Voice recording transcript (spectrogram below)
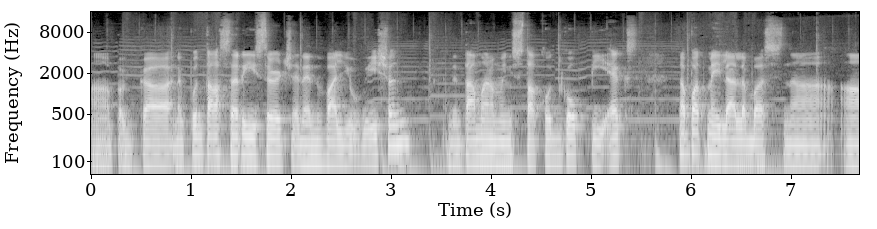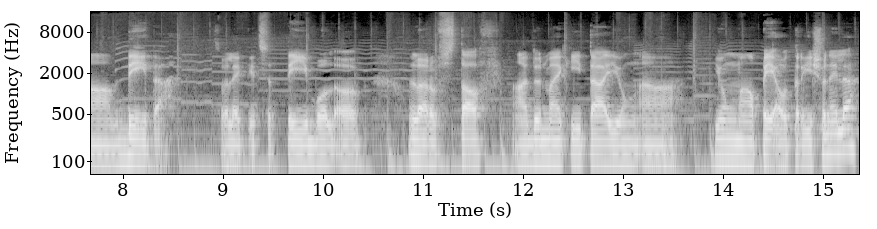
uh, pagka nagpunta ka sa research and then valuation, and then tama naman yung stock code ko, PX, dapat may lalabas na um, data. So like it's a table of a lot of stuff. Uh, doon makikita yung uh, yung mga payout ratio nila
